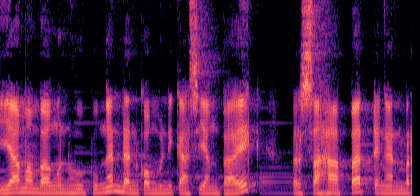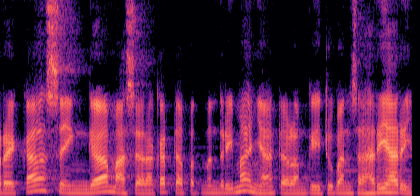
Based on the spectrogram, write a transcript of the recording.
ia membangun hubungan dan komunikasi yang baik, bersahabat dengan mereka sehingga masyarakat dapat menerimanya dalam kehidupan sehari-hari.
